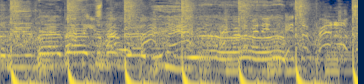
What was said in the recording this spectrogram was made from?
It's a penalty.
